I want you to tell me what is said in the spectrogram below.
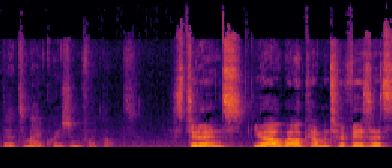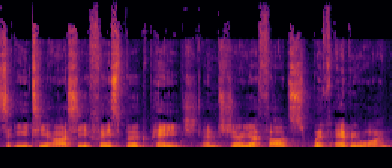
That's my question for thoughts. Students, you are welcome to visit the ETRC Facebook page and share your thoughts with everyone.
